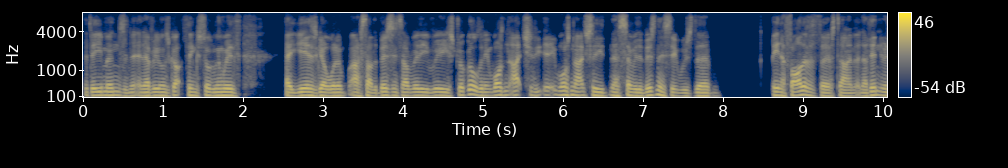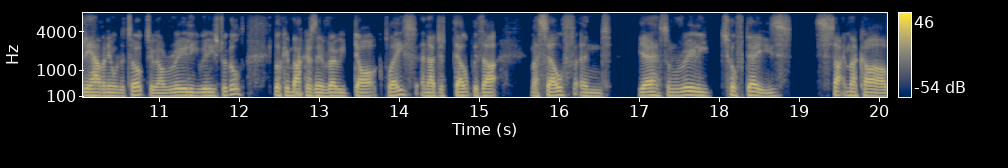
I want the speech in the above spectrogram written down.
the demons and, and everyone's got things struggling with. Eight years ago when I started the business, I really, really struggled, and it wasn't actually it wasn't actually necessarily the business. It was the being a father for the first time, and I didn't really have anyone to talk to. I really, really struggled. Looking back, as in a very dark place, and I just dealt with that myself. And yeah, some really tough days. Sat in my car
